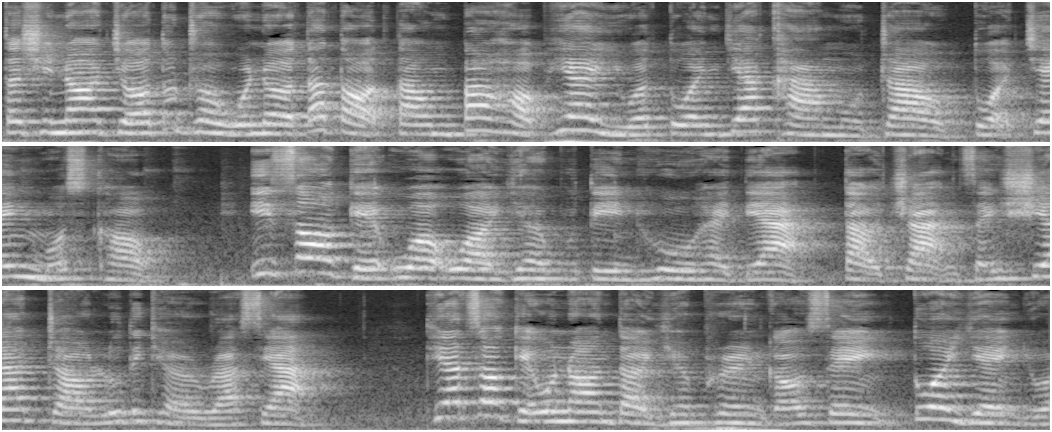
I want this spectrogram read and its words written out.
ta chỉ nói cho tu trò warner ta tỏ tàu bao họp hia yếu tuần gia khà mù trào tua chanh Moscow Iso ke ua ua giờ Putin hu hai tia, tạo trạng danh xia trao lưu tích hợp Russia. Thiết cho ke ua non tờ prin cao sinh, tua dành yếu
